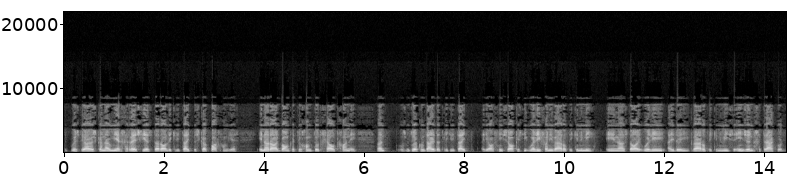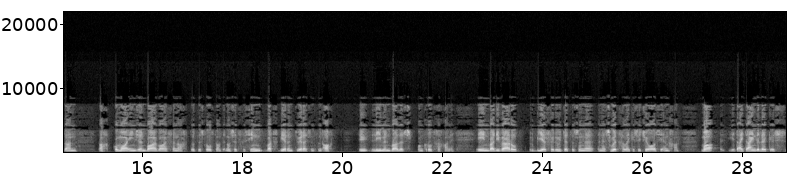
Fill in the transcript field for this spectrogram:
Deposito's kan nou meer gerus wees dat daar likwiditeit beskikbaar gaan wees en dat daai banke toegang tot geld gaan hê. Want ons moet ook onthou dat likwiditeit uit die aard van die saak is die olie van die wêreldekonomie en as daai olie uit die wêreldekonomie se engine getrek word, dan dan kom haar engine baie baie vinnig tot 'n stilstand. En ons het gesien wat gebeur in 2008 toe Lehman Brothers bankrot gegaan het. En wat die wêreld probeer verhoed het is in 'n in 'n soortgelyke situasie ingaan. Maar dit uiteindelik is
